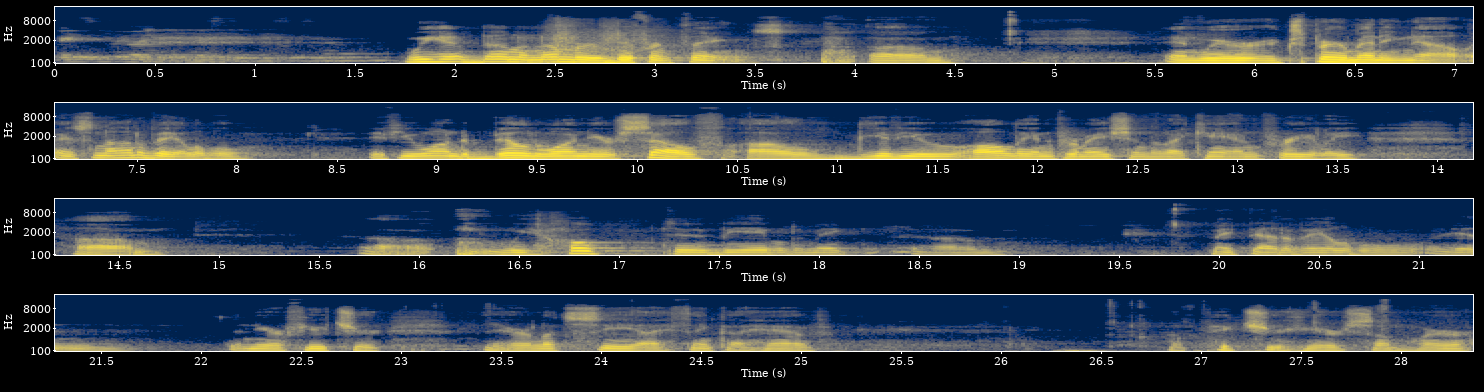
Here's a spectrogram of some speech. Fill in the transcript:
basically like a misting system? We have done a number of different things, um, and we're experimenting now. It's not available. If you want to build one yourself, I'll give you all the information that I can freely. Um, uh, we hope to be able to make um, make that available in the near future. There, let's see. I think I have a picture here somewhere.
